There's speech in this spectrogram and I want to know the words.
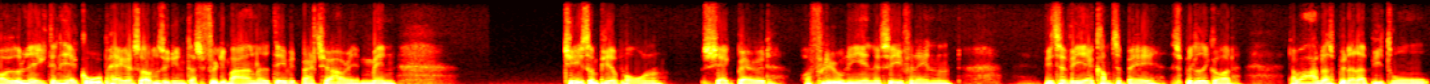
at ødelægge den her gode Packers offensiv Der selvfølgelig manglede David Bakhtiari, men Jason Pierre-Paul, Shaq Barrett og flyvende i NFC-finalen. Vita Vea kom tilbage, spillede godt. Der var andre spillere, der bidrog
